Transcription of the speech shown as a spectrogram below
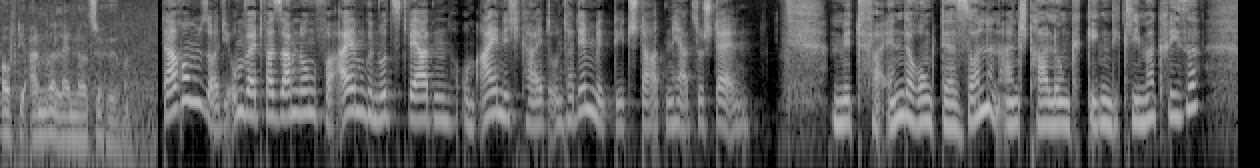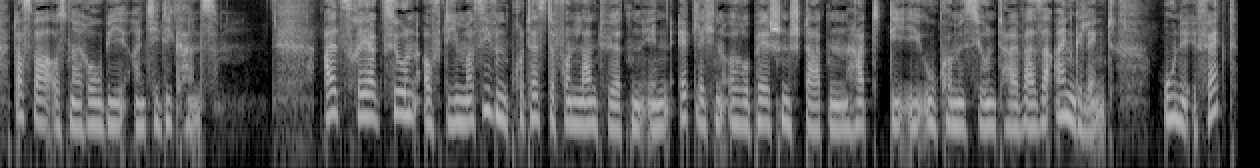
auf die anderen Länder zu hören. Darum soll die Umweltversammlung vor allem genutzt werden, um Einigkeit unter den Mitgliedstaaten herzustellen. Mit Veränderung der Sonneneinstrahlung gegen die Klimakrise? Das war aus Nairobi Antje Dikans. Als Reaktion auf die massiven Proteste von Landwirten in etlichen europäischen Staaten hat die EU-Kommission teilweise eingelenkt ohne Effekt.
